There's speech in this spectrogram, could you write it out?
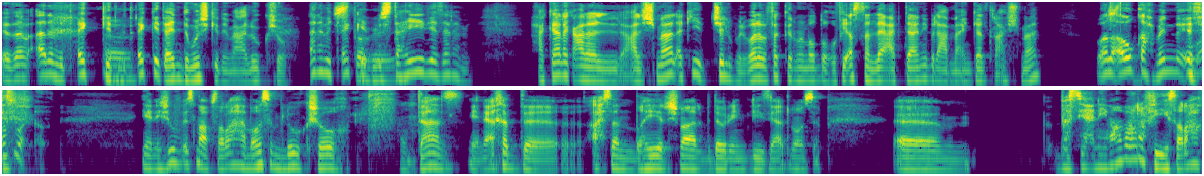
يا زلمة أنا متأكد آه. متأكد عنده مشكلة مع لوك شو. أنا متأكد. مستحيل يا زلمة. حكى لك على على الشمال؟ أكيد تشلول. ولا بفكر من الموضوع. هو في أصلا لاعب تاني بيلعب مع إنجلترا على الشمال؟ ولا أوقح منه. يعني شوف اسمع بصراحة موسم لوك شو ممتاز. يعني أخذ أحسن ظهير شمال بالدوري الإنجليزي هذا الموسم. بس يعني ما بعرف هي صراحة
